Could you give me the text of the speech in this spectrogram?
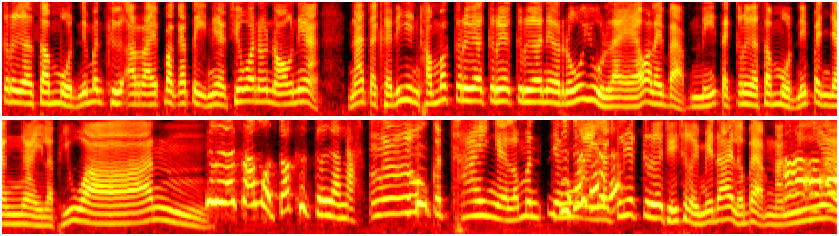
เกลือสมุทรนี่มันคืออะไรปกติเนี่ย เชื่อว่าน้องๆเนี่ย น่าจะเคยได้ยินคำว่าเกลือเกลือเกลือเนี่ยรู้อยู่แล้วอะไรแบบนี้ แต่เกลือสมุทรนี่เป็นยังไงล่ะพี่วานเกลือสมุทรก็คือเกลือไงอ้าวก็ใช่ไง แล้วมันยังไงล่ะเรียเกลือเฉยๆไม่ได้หรือแบบนั้นเนี่ย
